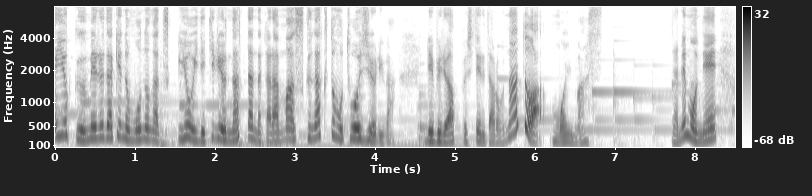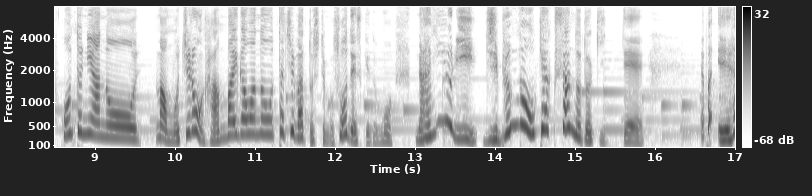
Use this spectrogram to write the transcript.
えよく埋めるだけのものが用意できるようになったんだからまあ少なくとも当時よりはレベルアップしてるだろうなとは思います。でもね本当にあのまあもちろん販売側の立場としてもそうですけども何より自分がお客さんの時ってやっぱ選べる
